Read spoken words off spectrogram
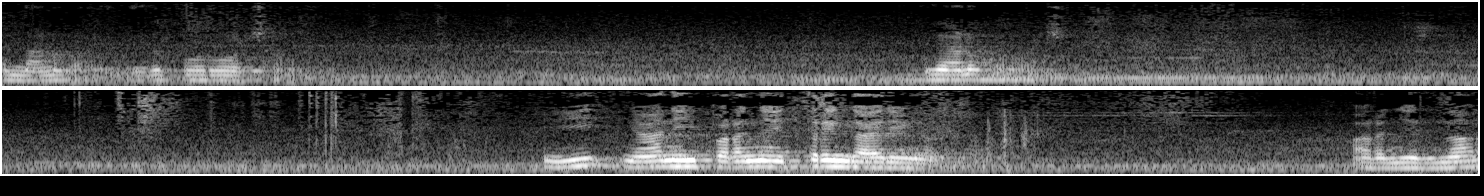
എന്നാണ് പറയുന്നത്. ഇത് പൂർവപക്ഷം ഇതാണ് പൂർവപക്ഷം ഈ ഞാൻ ഈ പറഞ്ഞ ഇത്രയും കാര്യങ്ങൾ അറിഞ്ഞിരുന്നാൽ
